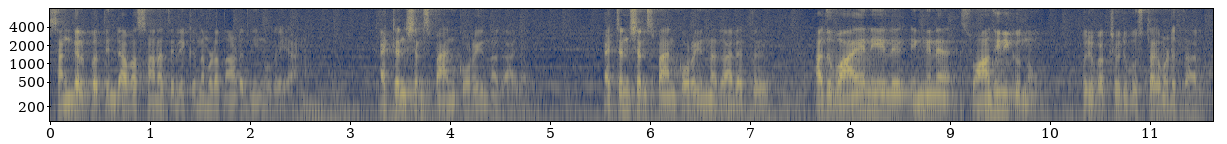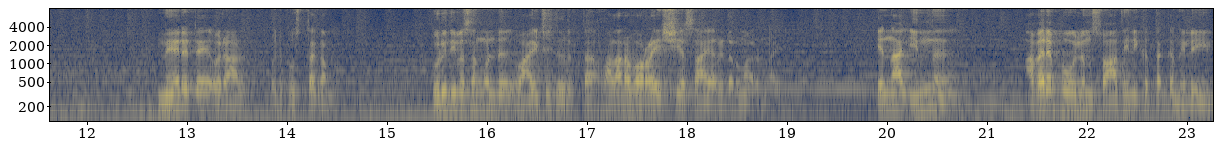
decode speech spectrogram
സങ്കല്പത്തിന്റെ അവസാനത്തിലേക്ക് നമ്മുടെ നാട് നീങ്ങുകയാണ്. അറ്റൻഷൻ സ്പാൻ കുറയുന്ന കാലം. അറ്റൻഷൻ സ്പാൻ കുറയുന്ന കാലത്ത് അത് വായനയിൽ എങ്ങനെ സ്വാധീനിക്കുന്നു? ഒരു പക്ഷെ ഒരു പുസ്തകം എടുത്താൽ നേരത്തെ ഒരാൾ ഒരു പുസ്തകം ഒരു ദിവസം കൊണ്ട് വായിച്ചു തീർത്ത വളരെ വൊറേഷ്യസ് ആയ റീഡർമാരുണ്ടായിരുന്നു എന്നാൽ ഇന്ന് അവരെ പോലും സ്വാധീനിക്കത്തക്ക നിലയിൽ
